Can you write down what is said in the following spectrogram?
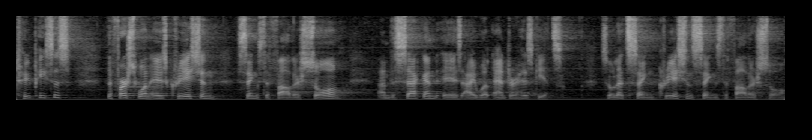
two pieces. The first one is Creation sings the Father's song, and the second is I will enter his gates. So let's sing Creation Sings the Father's Song.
